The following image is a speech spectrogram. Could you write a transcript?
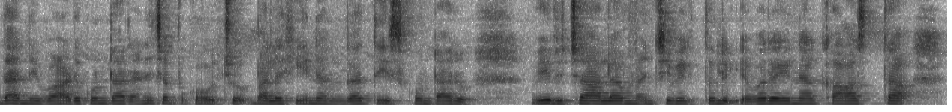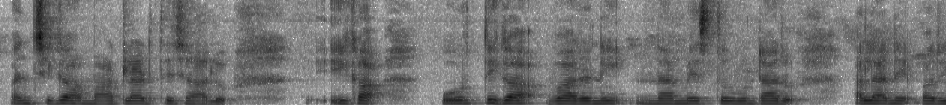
దాన్ని వాడుకుంటారని చెప్పుకోవచ్చు. బలహీనంగా తీసుకుంటారు. వీరు చాలా మంచి వ్యక్తులు. ఎవరైనా కాస్త మంచిగా మాట్లాడితే చాలు. ఇక పూర్తిగా వారిని నమ్మేస్తూ ఉంటారు. అలానే వారు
